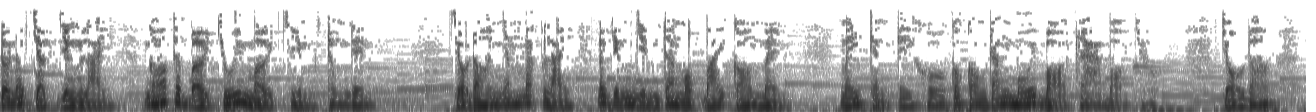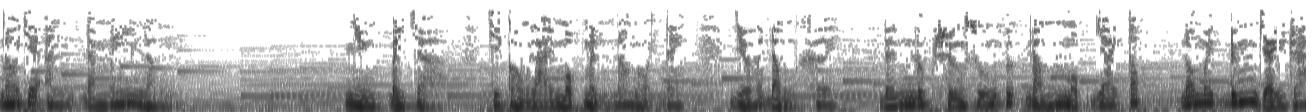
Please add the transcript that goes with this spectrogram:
Rồi nó chợt dừng lại, Ngó cái bờ chuối mờ chìm trong đêm. Chỗ đó nhắm mắt lại, Nó vẫn nhìn ra một bãi cỏ mềm. Mấy cành cây khô có con rắn mối bò ra bò vô. Chỗ đó, nói với anh đã mấy lần. Nhưng bây giờ, chỉ còn lại một mình nó ngồi đây, Giữa đồng khơi. Đến lúc sương xuống ướt đẫm một dai tóc, Nó mới đứng dậy ra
